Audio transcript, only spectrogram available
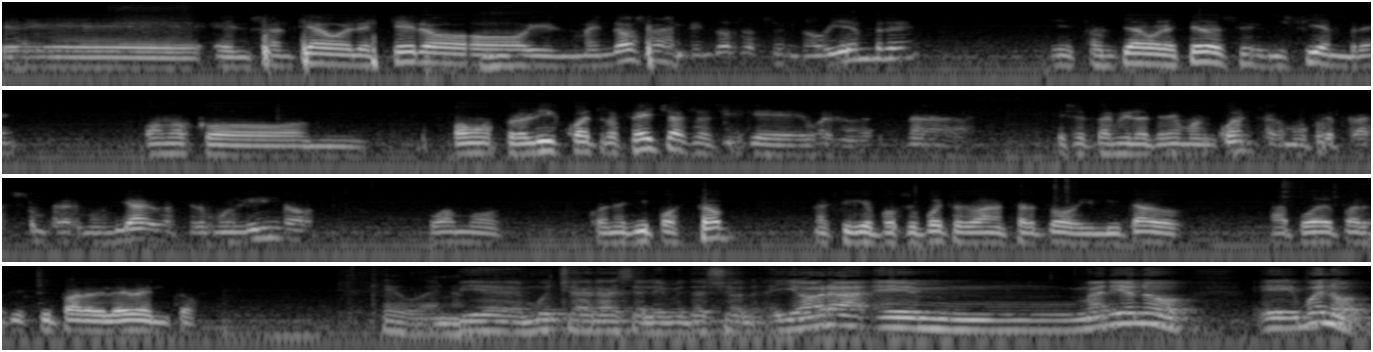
eh, en Santiago del Estero y en Mendoza. En Mendoza es en noviembre y en Santiago del Estero es en diciembre. Vamos con vamos Pro League cuatro fechas, así que bueno, nada, eso también lo tenemos en cuenta como preparación para el Mundial, va a ser muy lindo. Jugamos con equipos top, así que por supuesto que van a estar todos invitados a poder participar del evento. Qué bueno. Bien, muchas gracias la invitación. Y ahora, em, Mariano, eh, bueno,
